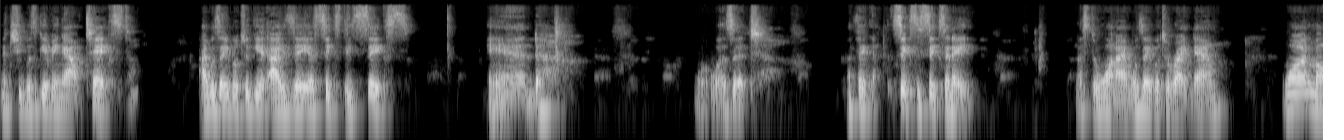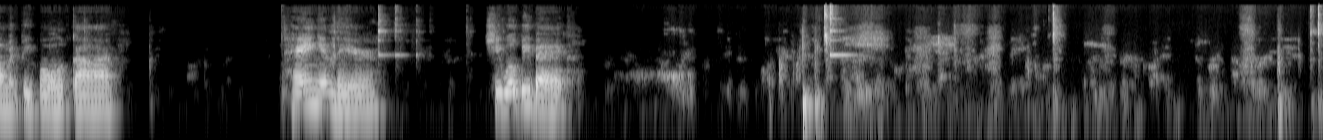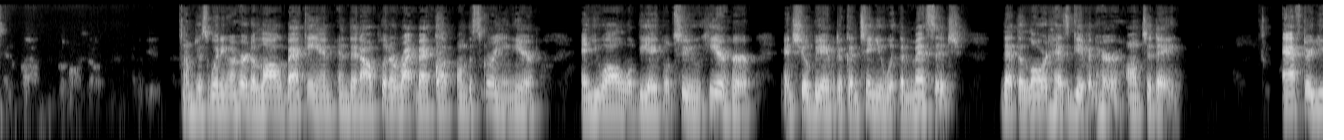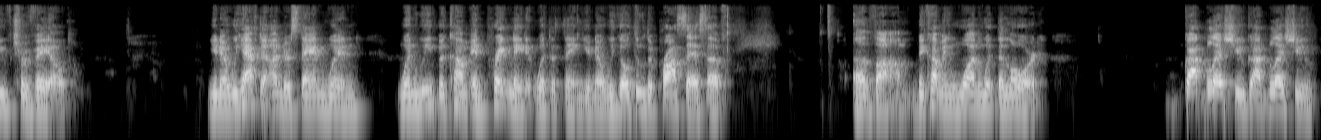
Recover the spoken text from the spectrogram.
And she was giving out text. I was able to get Isaiah 66 and what was it? I think 66 and 8. That's the one I was able to write down. One moment, people of God. Hang in there. She will be back. I'm just waiting on her to log back in and then I'll put her right back up on the screen here and you all will be able to hear her and she'll be able to continue with the message that the Lord has given her on today after you've travailed. You know, we have to understand when when we become impregnated with a thing, you know, we go through the process of of um, becoming one with the Lord. God bless you. God bless you.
